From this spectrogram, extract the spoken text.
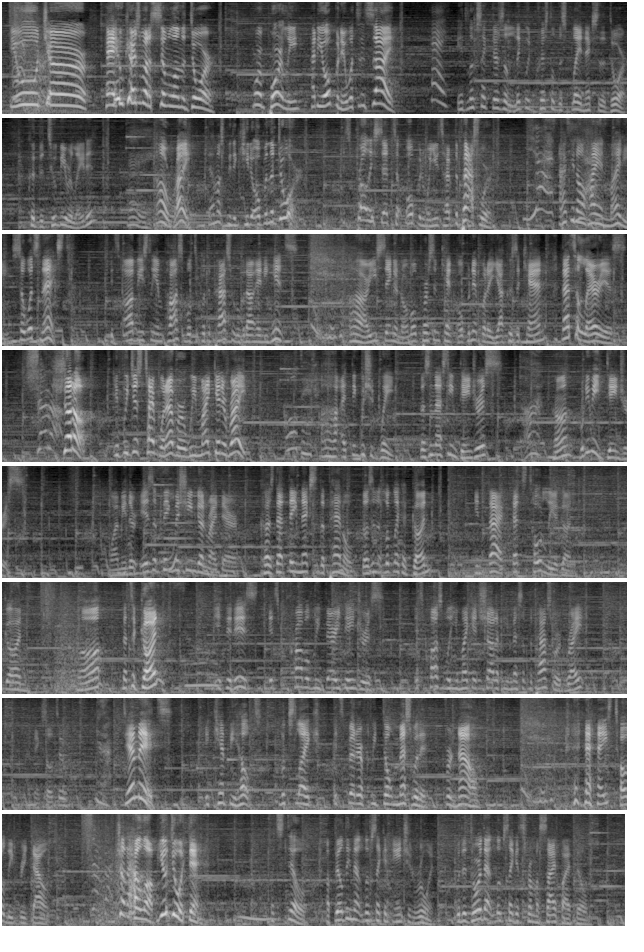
future! Hey, who cares about a symbol on the door? More importantly, how do you open it? What's inside? hey, It looks like there's a liquid crystal display next to the door. Could the two be related? Hey, Oh, right. That must be the key to open the door. It's probably set to open when you type the password. Yes. Acting all high and mighty, so what's next? It's obviously impossible to put the password without any hints. Ah, are you saying a normal person can't open it but a Yakuza can? That's hilarious. shut up! Shut up! If we just type whatever, we might get it right. Hold it. Ah, I think we should wait. Doesn't that seem dangerous? Huh? Huh? What do you mean dangerous? Well, I mean, there is a big machine gun right there. Cause that thing next to the panel, doesn't it look like a gun? In fact, that's totally a gun. Gun. Huh? That's a gun? If it is, it's probably very dangerous. It's possible you might get shot if you mess up the password, right? I think so too. Damn it! It can't be helped. Looks like it's better if we don't mess with it for now. He's totally freaked out. Shut the hell up! You do it then! But still, a building that looks like an ancient ruin, with a door that looks like it's from a sci fi film.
